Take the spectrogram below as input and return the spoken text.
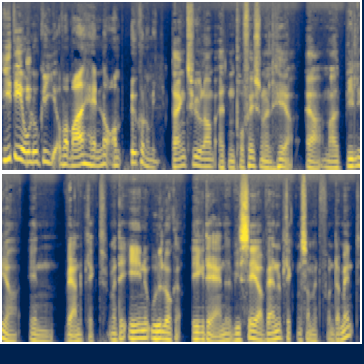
ideologi, og hvor meget handler om økonomi? Der er ingen tvivl om, at den professionelle her er meget billigere end værnepligt. Men det ene udelukker ikke det andet. Vi ser værnepligten som et fundament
